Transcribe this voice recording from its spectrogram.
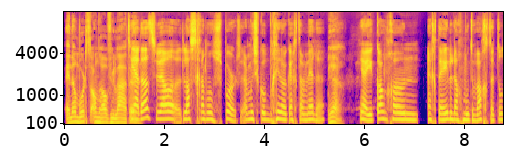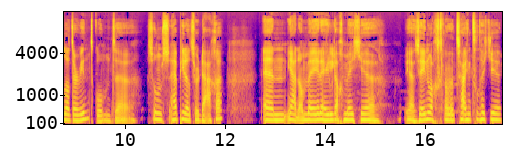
En dan wordt het anderhalf uur later. ja, dat is wel het lastige aan onze sport. Daar moest ik op het begin ook echt aan wennen. Ja. Ja, je kan gewoon echt de hele dag moeten wachten totdat er wind komt. Soms heb je dat soort dagen. En ja, dan ben je de hele dag een beetje ja, zenuwachtig aan het zijn totdat je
